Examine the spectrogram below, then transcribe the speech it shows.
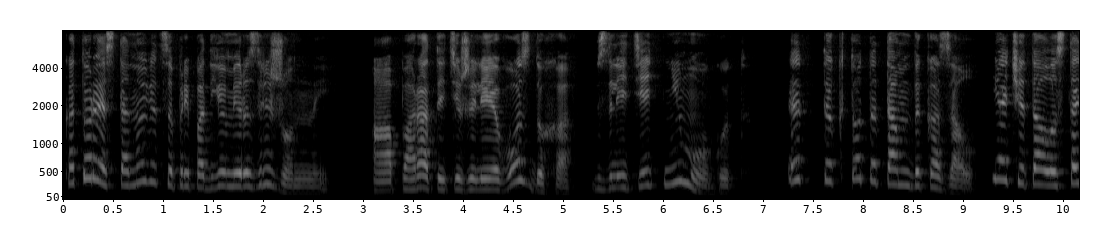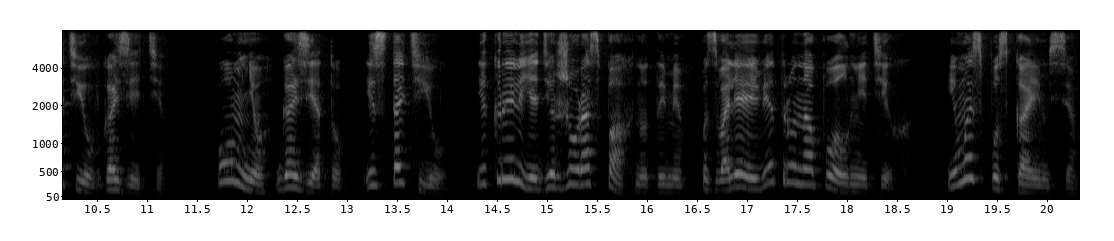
которая становится при подъеме разреженной. А аппараты тяжелее воздуха взлететь не могут. Это кто-то там доказал. Я читала статью в газете. Помню газету и статью. И крылья держу распахнутыми, позволяя ветру наполнить их. И мы спускаемся.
